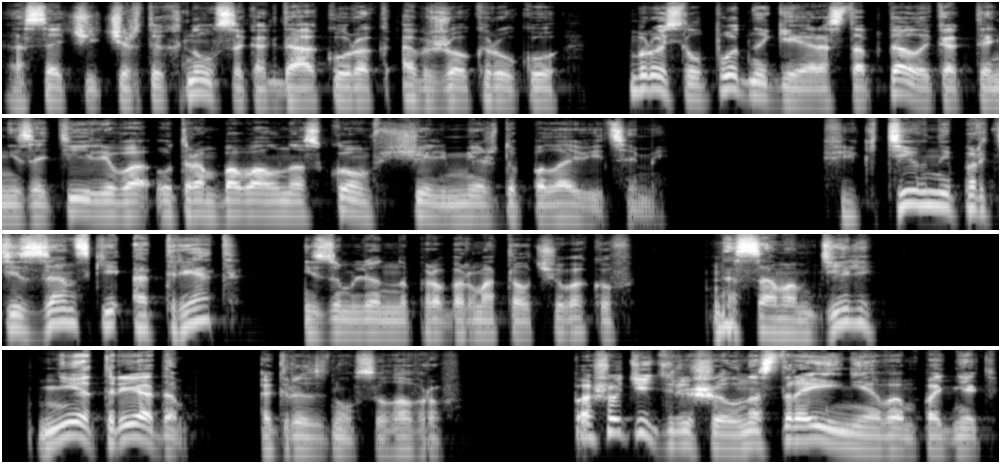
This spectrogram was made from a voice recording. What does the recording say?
Асачи чертыхнулся, когда окурок обжег руку, бросил под ноги, растоптал и как-то незатейливо утрамбовал носком в щель между половицами. «Фиктивный партизанский отряд?» – изумленно пробормотал Чуваков. «На самом деле?» «Нет, рядом», – огрызнулся Лавров. «Пошутить решил, настроение вам поднять.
